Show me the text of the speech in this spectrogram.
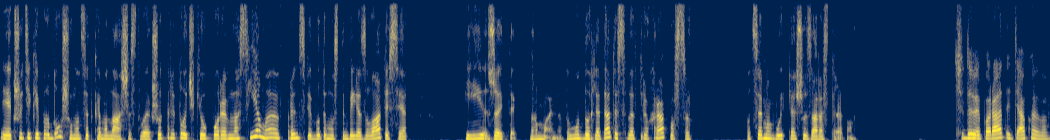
І якщо тільки про душу, ну це таке монашество. Якщо три точки опори в нас є, ми, в принципі, будемо стабілізуватися і жити нормально. Тому доглядати себе в трьох ракурсах, оце, мабуть, те, що зараз треба. Чудові поради, дякую вам.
